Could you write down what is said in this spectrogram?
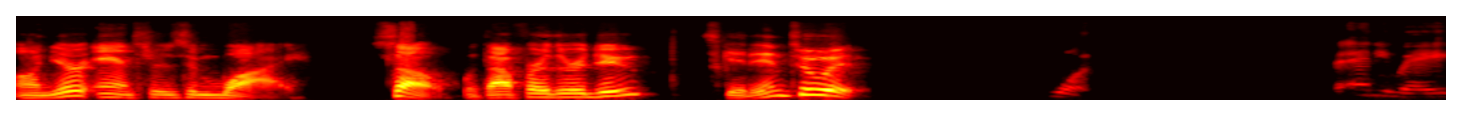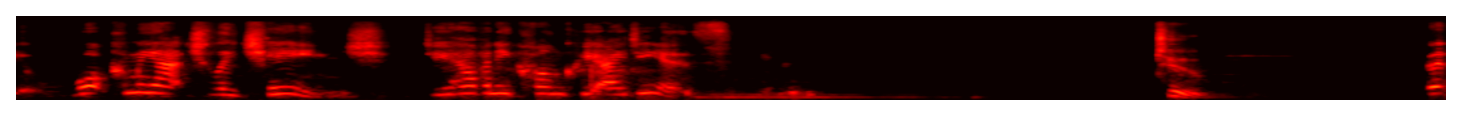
on your answers and why. So without further ado, let's get into it. One. But anyway, what can we actually change? Do you have any concrete ideas? Two. But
